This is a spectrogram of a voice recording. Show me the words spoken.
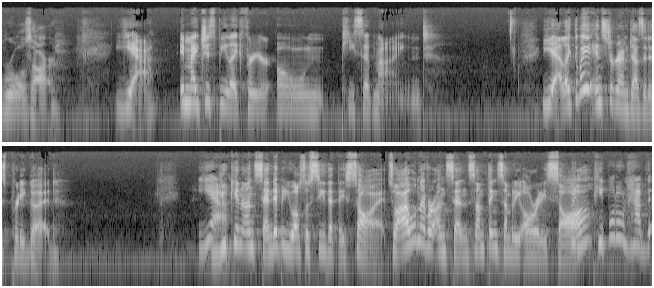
rules are. Yeah, it might just be like for your own peace of mind. Yeah, like the way Instagram does it is pretty good. Yeah, You can unsend it, but you also see that they saw it. So I will never unsend something somebody already saw. But people don't have. The,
